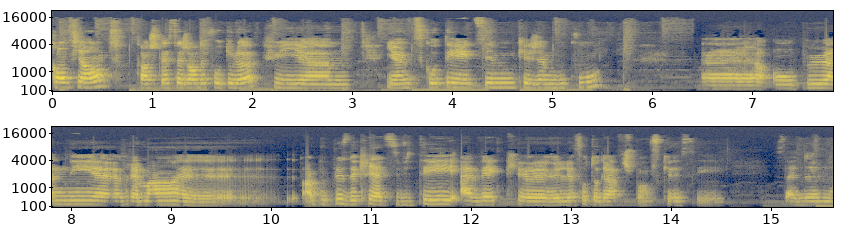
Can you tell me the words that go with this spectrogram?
confiante quand je fais ce genre de photos-là. Puis euh, il y a un petit côté intime que j'aime beaucoup. on peut amener vraiment un peu plus de créativité avec le photographe. Je pense que c'est ça donne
